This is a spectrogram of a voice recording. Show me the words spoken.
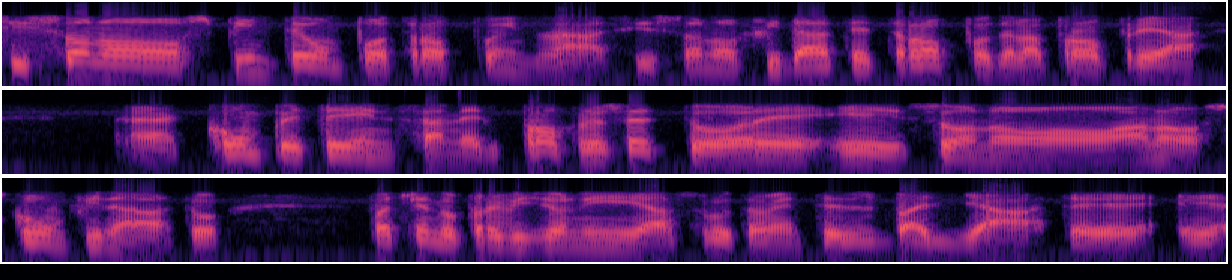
si sono spinte un po' troppo in là, si sono fidate troppo della propria eh, competenza nel proprio settore e sono, hanno sconfinato facendo previsioni assolutamente sbagliate e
